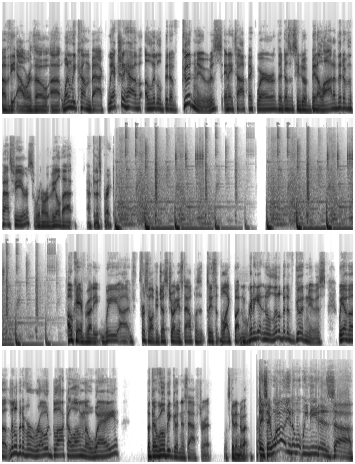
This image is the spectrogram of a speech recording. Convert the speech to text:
of the hour, though. Uh, when we come back, we actually have a little bit of good news in a topic where there doesn't seem to have been a lot of it over the past few years. So we're going to reveal that after this break. Okay, everybody. We uh, first of all, if you're just joining us now, please, please hit the like button. We're going to get into a little bit of good news. We have a little bit of a roadblock along the way, but there will be goodness after it. Let's get into it. They say, well, you know what we need is uh,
